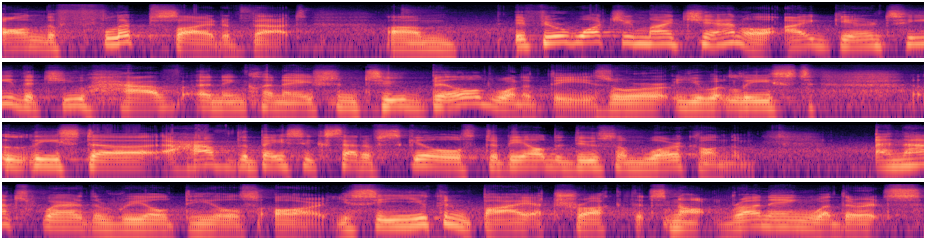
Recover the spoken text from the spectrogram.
on the flip side of that, um, if you're watching my channel, I guarantee that you have an inclination to build one of these, or you at least, at least uh, have the basic set of skills to be able to do some work on them. And that's where the real deals are. You see, you can buy a truck that's not running, whether it's,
